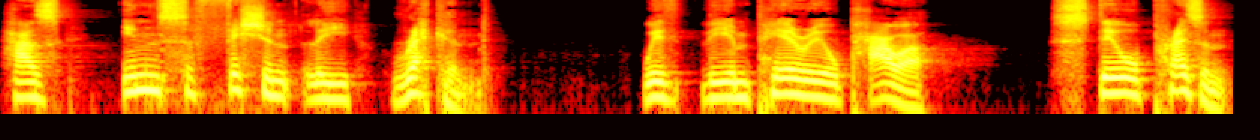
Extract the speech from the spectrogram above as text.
has insufficiently reckoned with the imperial power still present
